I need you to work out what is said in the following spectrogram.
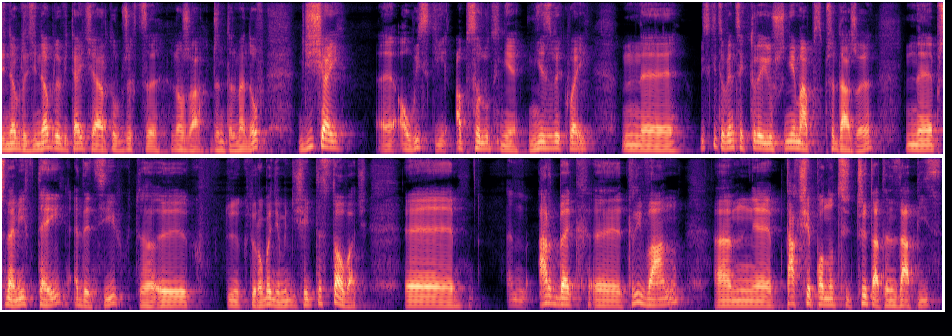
Dzień dobry, dzień dobry, witajcie, Artur Brzechcy, Loża Dżentelmenów. Dzisiaj e, o whisky absolutnie niezwykłej. Mm, e, Whisky to więcej, której już nie ma w sprzedaży, mm, e, przynajmniej w tej edycji, którą będziemy dzisiaj testować. Artback Trivan, tak się ponoć czyta ten zapis.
